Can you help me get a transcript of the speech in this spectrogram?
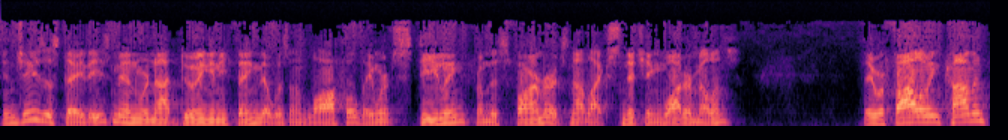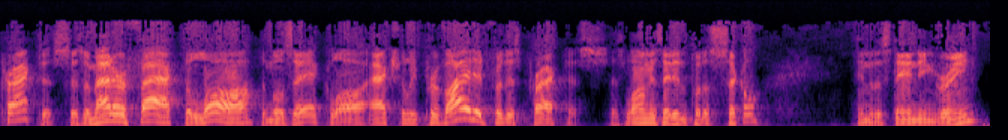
in Jesus' day. These men were not doing anything that was unlawful. They weren't stealing from this farmer. It's not like snitching watermelons. They were following common practice. As a matter of fact, the law, the Mosaic law, actually provided for this practice. As long as they didn't put a sickle into the standing grain,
